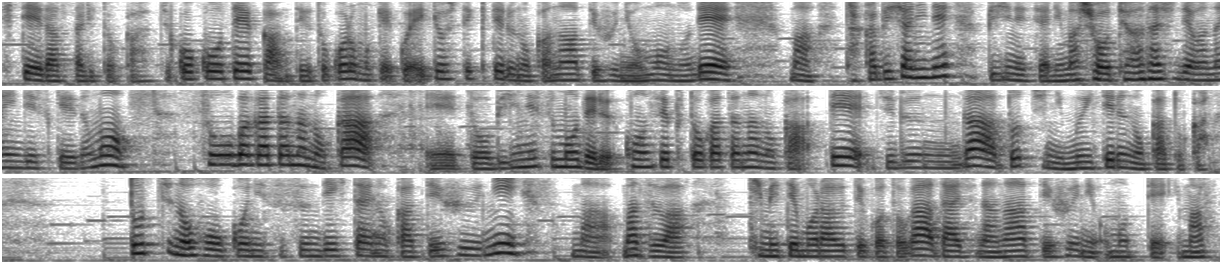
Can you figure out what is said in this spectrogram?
否定だったりとか自己肯定感っていうところも結構影響してきてるのかなっていうふうに思うのでまあ高飛車にねビジネスやりましょうっていう話ではないんですけれども相場型なのか、えーとビジネスモデルコンセプト型なのかで自分がどっちに向いてるのかとかどっちの方向に進んでいきたいのかっていうふうに、まあ、まずは決めてもらうということが大事だなっていうふうに思っています。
